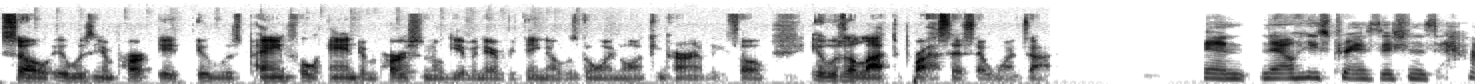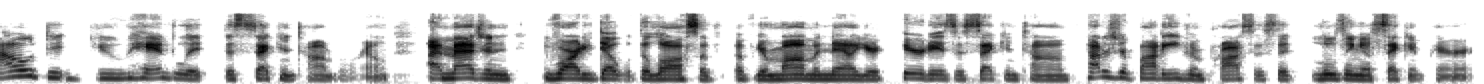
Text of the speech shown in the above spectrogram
So it was imper- it, it was painful and impersonal given everything that was going on concurrently. So it was a lot to process at one time and now he's transitions. How did you handle it the second time around? I imagine you've already dealt with the loss of, of your mom, and now you're here it is a second time. How does your body even process it losing a second parent?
